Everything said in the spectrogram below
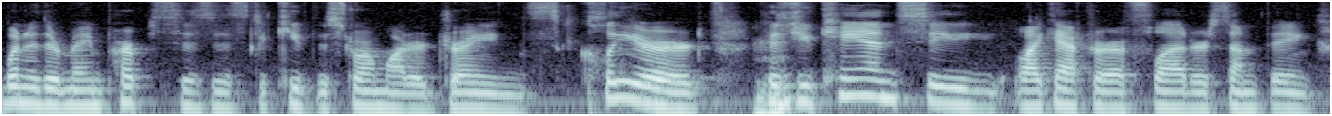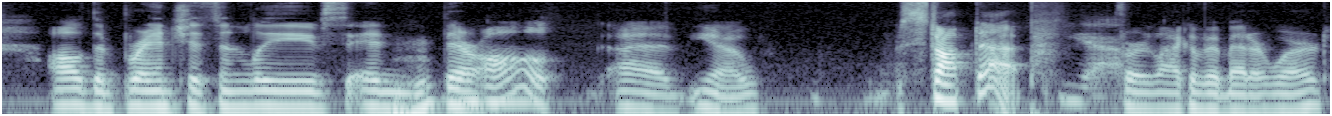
one of their main purposes is to keep the stormwater drains cleared because you can see like after a flood or something all the branches and leaves and Mhm. they're Mhm. all uh, you know stopped up Yeah. for lack of a better word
